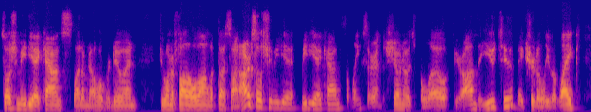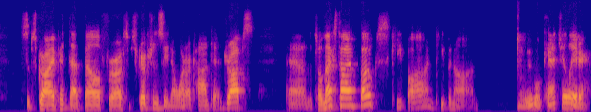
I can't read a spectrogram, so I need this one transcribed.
social media accounts, let them know what we're doing. If you want to follow along with us on our social media media accounts, the links are in the show notes below. If you're on the YouTube, make sure to leave a like, subscribe, hit that bell for our subscription so you know when our content drops. And until next time, folks, keep on keeping on. We will catch you later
